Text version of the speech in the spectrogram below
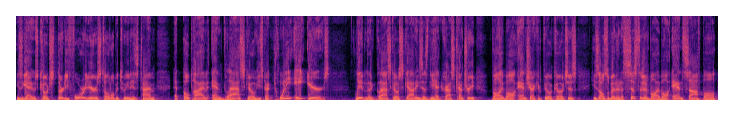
He's a guy who's coached 34 years total between his time at Opheim and Glasgow. He spent 28 years leading the Glasgow Scotties as the head cross country, volleyball, and track and field coaches. He's also been an assistant in volleyball and softball.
